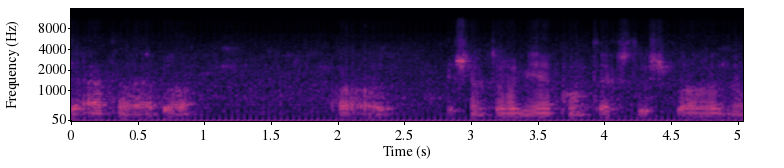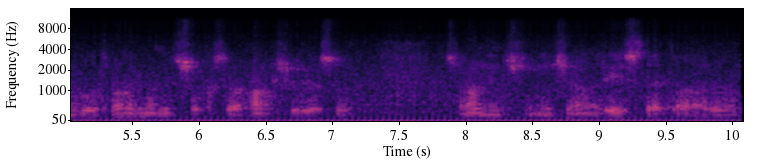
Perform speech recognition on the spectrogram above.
De általában, és nem tudom, hogy milyen kontextusban nem volt valami, amit sokszor hangsúlyozott, szóval nincs, nincs olyan részlet arról,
